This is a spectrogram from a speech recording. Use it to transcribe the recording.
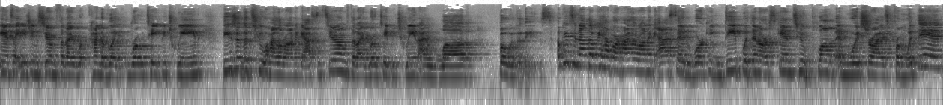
anti-aging serums that I kind of like rotate between. These are the two hyaluronic acid serums that I rotate between. I love both of these. Okay, so now that we have our hyaluronic acid working deep within our skin to plump and moisturize from within,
